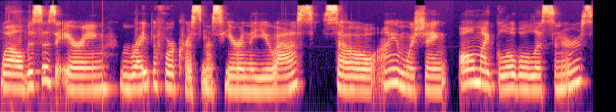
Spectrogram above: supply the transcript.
Well, this is airing right before Christmas here in the US. So I am wishing all my global listeners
